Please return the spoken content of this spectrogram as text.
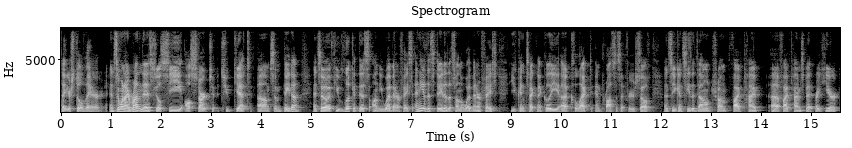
that you're still there. And so when I run this, you'll see I'll start to, to get um, some data. And so if you look at this on the web interface, any of this data that's on the web interface, you can technically uh, collect and process it for yourself. And so you can see the Donald Trump five type uh, five times bet right here.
